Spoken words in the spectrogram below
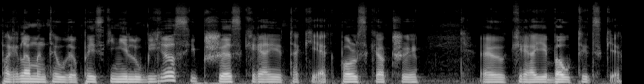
Parlament Europejski nie lubi Rosji przez kraje takie jak Polska czy e, kraje bałtyckie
